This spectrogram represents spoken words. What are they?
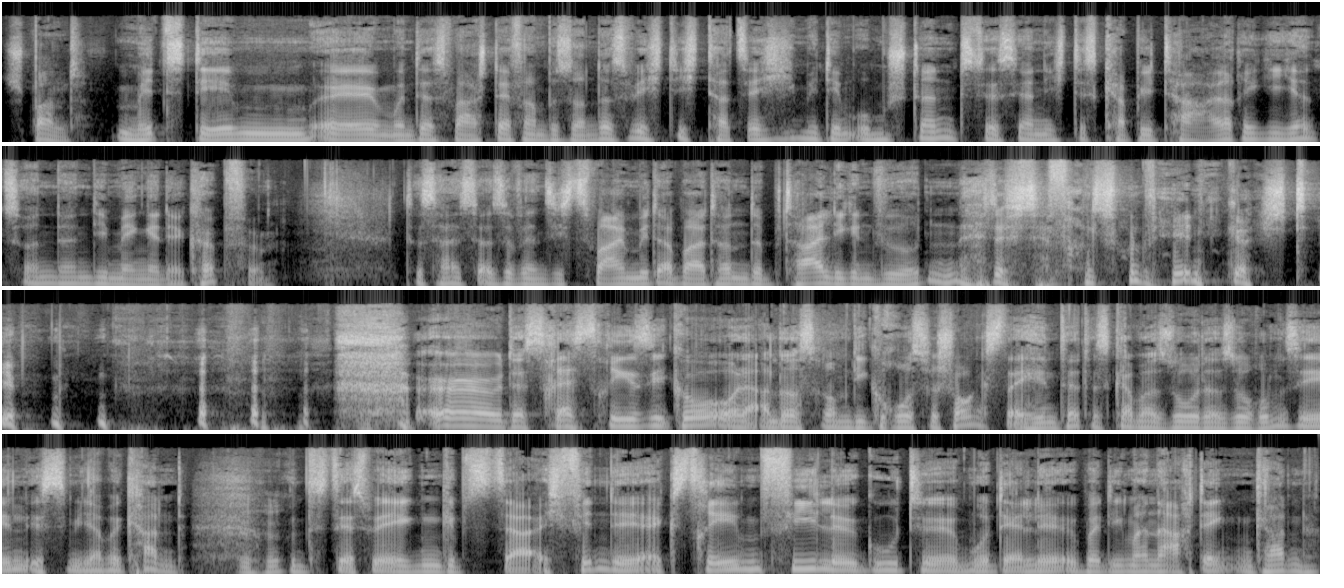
Spannend. Mit dem, äh, und das war Stefan besonders wichtig, tatsächlich mit dem Umstand, dass ja nicht das Kapital regiert, sondern die Menge der Köpfe. Das heißt also, wenn sich zwei Mitarbeiter beteiligen würden, hätte Stefan schon weniger Stimmen. Äh, das Restrisiko oder andersrum die große Chance dahinter, das kann man so oder so rumsehen, ist mir ja bekannt. Mhm. Und deswegen gibt es da, ich finde, extrem viele gute Modelle, über die man nachdenken kann,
